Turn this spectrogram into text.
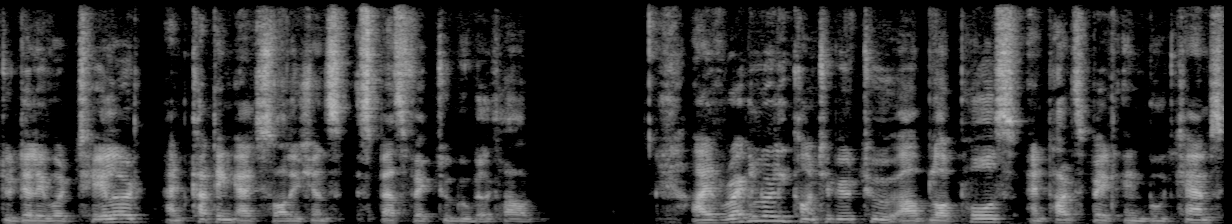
to deliver tailored and cutting-edge solutions specific to Google Cloud. I regularly contribute to uh, blog posts and participate in boot camps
